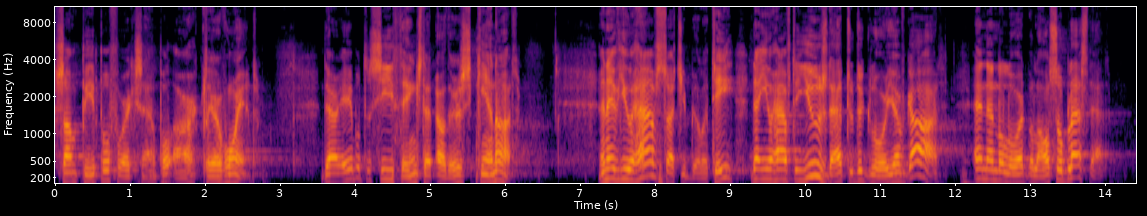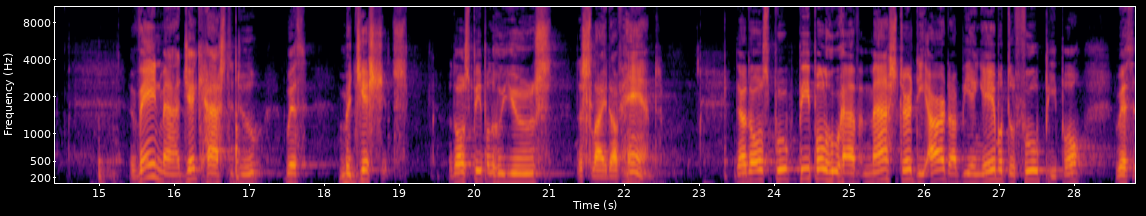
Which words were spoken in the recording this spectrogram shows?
Some people, for example, are clairvoyant. They are able to see things that others cannot. And if you have such ability, then you have to use that to the glory of God. And then the Lord will also bless that. Vain magic has to do with magicians, those people who use the sleight of hand. There are those people who have mastered the art of being able to fool people with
